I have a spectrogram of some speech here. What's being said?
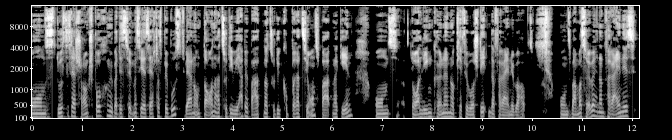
Und du hast es ja schon angesprochen, über das sollte man sich als erstes bewusst werden und dann auch zu die Werbepartner, zu die Kooperationspartner gehen und da legen können, okay, für was steht denn der Verein überhaupt? Und wenn man selber in einem Verein ist,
